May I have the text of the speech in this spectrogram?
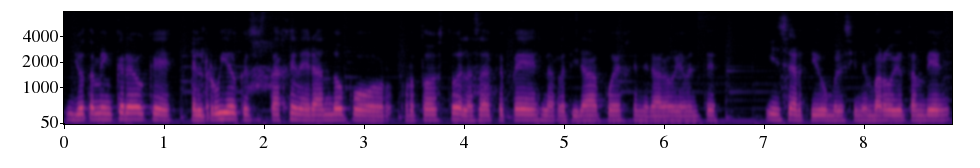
yo también creo que el ruido que se está generando por, todo esto de las AFPs, la retirada puede generar obviamente incertidumbre. Sin embargo, yo también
